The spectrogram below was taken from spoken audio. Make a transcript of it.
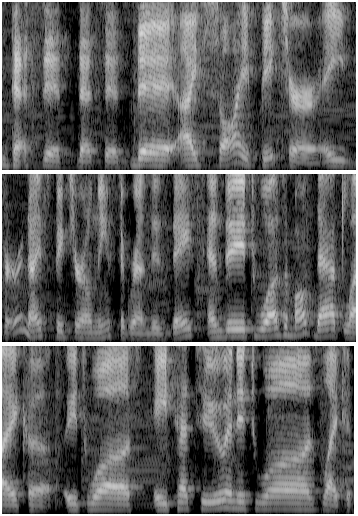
That's it. That's it. The I saw a picture, a very nice picture on Instagram these days, and it was about that. Like uh, it was a tattoo, and it was like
